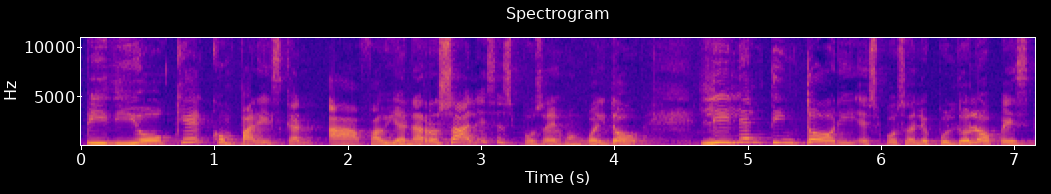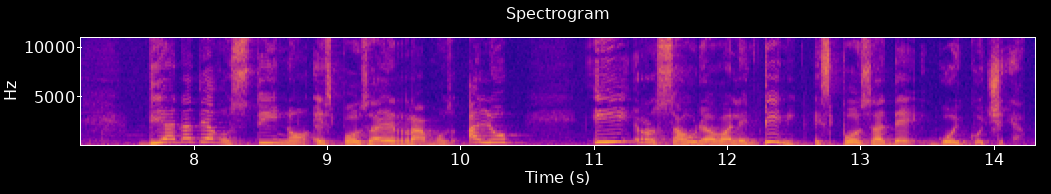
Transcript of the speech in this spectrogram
pidió que comparezcan a Fabiana Rosales, esposa de Juan Guaidó, Lilian Tintori, esposa de Leopoldo López, Diana de Agostino, esposa de Ramos Alup, y Rosaura Valentini, esposa de Goicochea.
